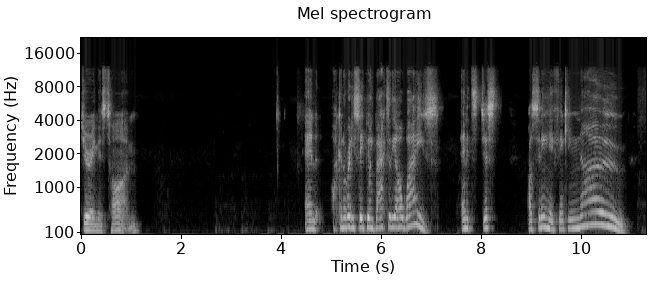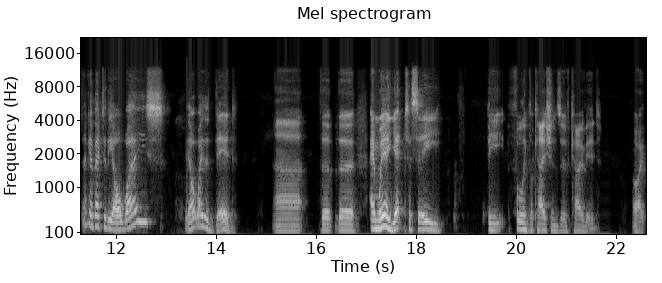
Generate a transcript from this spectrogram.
during this time, and I can already see people back to the old ways. And it's just, I was sitting here thinking, no don't go back to the old ways. The old ways are dead. Uh, the the and we're yet to see the full implications of COVID. Like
